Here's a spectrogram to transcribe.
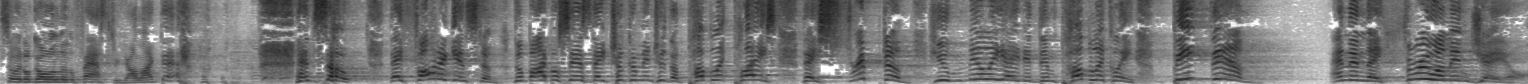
so it'll go a little faster. Y'all like that? And so they fought against him. The Bible says they took him into the public place. They stripped him, humiliated them publicly, beat them, and then they threw him in jail.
